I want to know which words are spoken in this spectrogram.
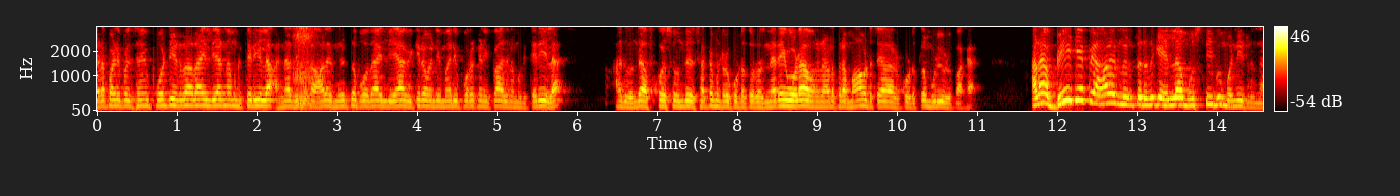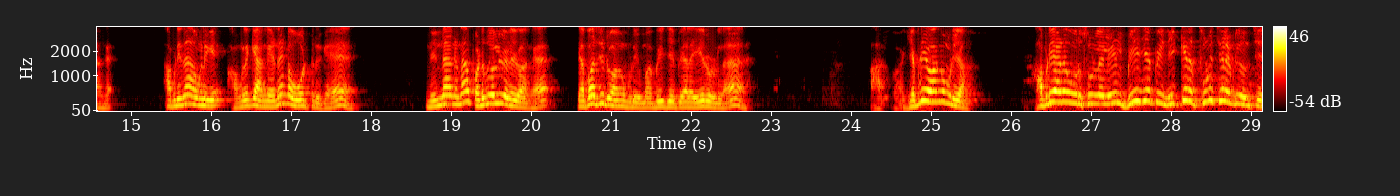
எடப்பாடி பழனிசாமி போட்டிடுறாரா இல்லையான்னு நமக்கு தெரியல. அதிமுக ஆளை நிறுத்த போதா இல்லையா? விக்கிர வண்டி மாதிரி புறக்கணிப்பா? அது நமக்கு தெரியல. அது வந்து அஃப்கோர்ஸ் வந்து சட்டமன்ற கூட்டத்தோட நிறைவோட அவங்க நடத்துகிற மாவட்ட செயலாளர் கூட்டத்தில் முடிவு எடுப்பாங்க. பிஜேபி ஆளை நிறுத்துறதுக்கு எல்லா முஸ்தீபும் பண்ணிட்டு இருந்தாங்க. அப்படின்னா அவங்களுக்கு அவங்களுக்கு அங்க என்னங்க ஓட்டு இருக்கு? நின்னாங்கன்னா படுதோல்வி அடைவாங்க. டெபாசிட் வாங்க முடியுமா பிஜேபியால ஈரோடுல? எப்படி வாங்க முடியும்? அப்படியான ஒரு சூழ்நிலையில் பிஜேபி நிக்கிற துணிச்சல் எப்படி வந்துச்சு?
